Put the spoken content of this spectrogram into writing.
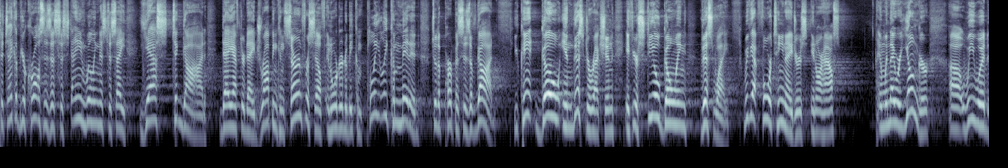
To take up your cross is a sustained willingness to say yes to God day after day, dropping concern for self in order to be completely committed to the purposes of God. You can't go in this direction if you're still going this way. We've got four teenagers in our house, and when they were younger, uh, we would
